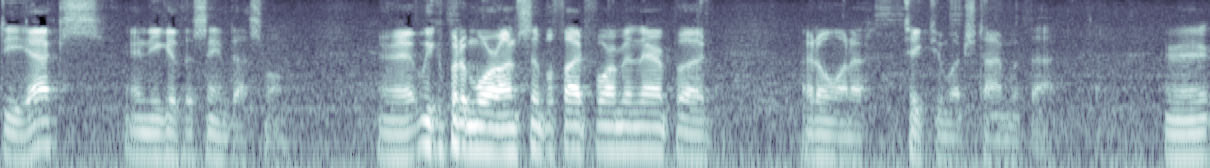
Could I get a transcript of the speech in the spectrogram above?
dx, and you get the same decimal. All right, we could put a more unsimplified form in there, but I don't want to take too much time with that. All right,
